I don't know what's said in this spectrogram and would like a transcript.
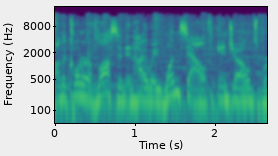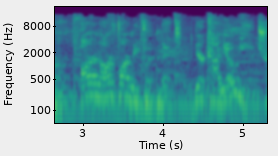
on the corner of Lawson and Highway 1 South in Jonesboro. R&R Farm Equipment, your Kioti tractor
